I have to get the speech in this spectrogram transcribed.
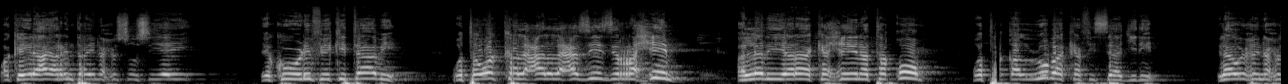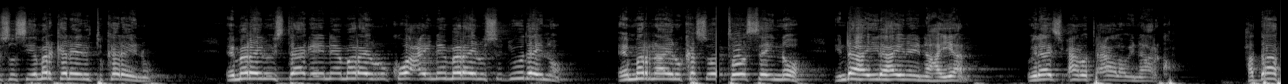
waa ka ilaahay arrintaa ina xusuusiyey ee ku yidhi fii kitaabi watawakal cala alcasiizi alraxiim aladii yaraaka xiina taquum wa taqallubaka fi saajidiin. Ilahay wuxuu ina xusuusiyey markanaynu tukanayno ee maraynu istaagayno ee maraynu rukuucayno ee maraynu sujuudayno ee marna aynu ka soo toosayno indhaha ilaahay inayna hayaan. Oo ilaahay subxana wa tacaala ina arko. Haddaad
